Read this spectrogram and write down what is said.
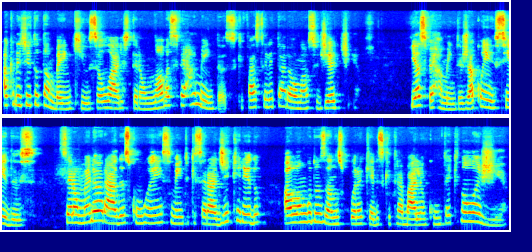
Acredito também que os celulares terão novas ferramentas que facilitarão o nosso dia a dia. E as ferramentas já conhecidas serão melhoradas com o conhecimento que será adquirido ao longo dos anos por aqueles que trabalham com tecnologia.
